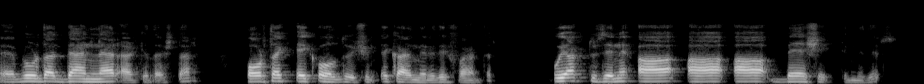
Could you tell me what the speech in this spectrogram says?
E, burada denler arkadaşlar. Ortak ek olduğu için ek halinde redif vardır. Uyak düzeni A, A, A, B şeklindedir.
